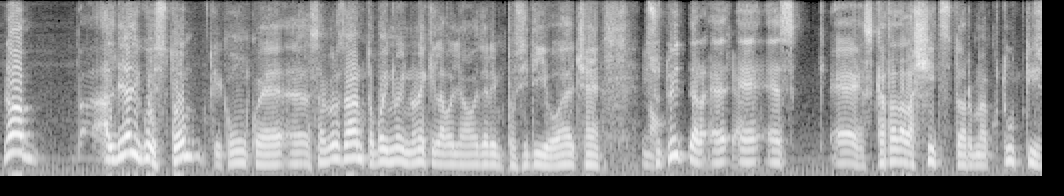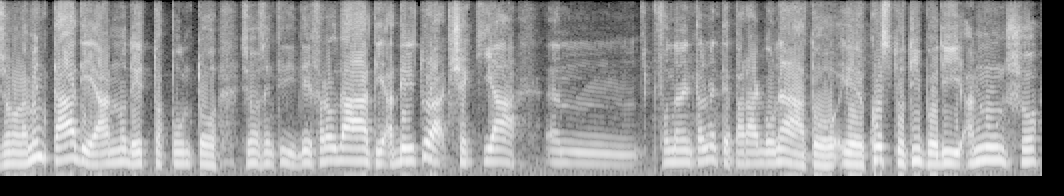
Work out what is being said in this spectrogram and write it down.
No, al di là di questo, che comunque è eh, sacrosanto, poi noi non è che la vogliamo vedere in positivo, eh, cioè, no, su Twitter è, è, è, è scattata la shitstorm, tutti si sono lamentati e hanno detto appunto si sono sentiti defraudati, addirittura c'è chi ha ehm, fondamentalmente paragonato eh, questo tipo di annuncio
